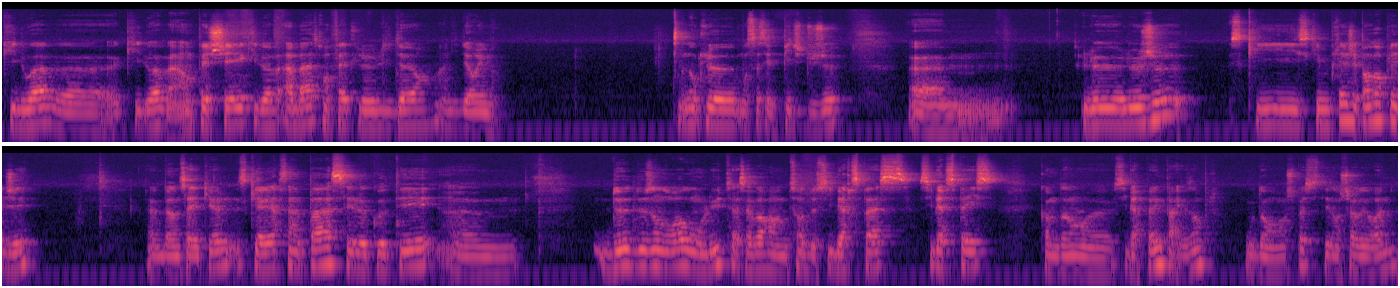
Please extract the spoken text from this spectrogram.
qui doivent, euh, qui doivent empêcher, qui doivent abattre en fait le leader, un leader humain. Donc le, bon ça c'est le pitch du jeu. Euh, le, jeu, ce qui, ce qui me plaît, j'ai pas encore pledgé, euh, Burn Cycle. Ce qui a l'air sympa, c'est le côté euh, de deux endroits où on lutte, à savoir une sorte de cyberspace, cyberspace comme dans euh, Cyberpunk par exemple, ou dans, je sais pas si c'était dans Shadowrun.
